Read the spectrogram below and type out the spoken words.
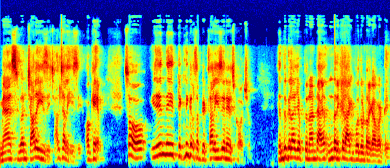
maths ఇవన్నీ చాలా ఈజీ చాలా చాలా ఈజీ. ఓకే. సో ఇదేంది? Technical subject. చాలా ఈజీ నేర్చుకోవచ్చు. ఎందుకు ఇలా చెప్తున్నా అంటే అందరు ఇక్కడ ఆగిపోతుంటారు కాబట్టి.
